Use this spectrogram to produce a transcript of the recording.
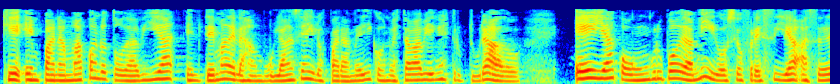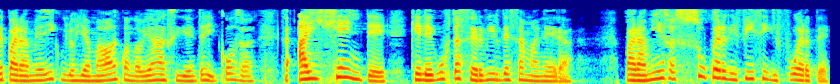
que en Panamá cuando todavía el tema de las ambulancias y los paramédicos no estaba bien estructurado, ella con un grupo de amigos se ofrecía a ser de paramédico y los llamaban cuando habían accidentes y cosas. hay gente que le gusta servir de esa manera. Para mí eso es súper difícil y fuerte,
